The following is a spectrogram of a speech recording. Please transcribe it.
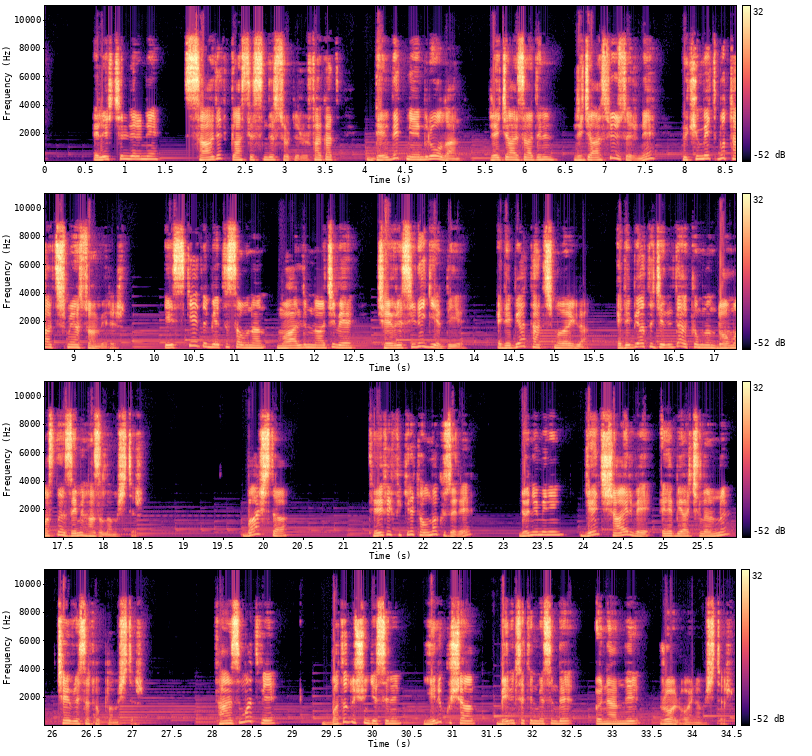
eleştirilerini Saadet gazetesinde sürdürür fakat devlet memuru olan Recaizade'nin ricası üzerine hükümet bu tartışmaya son verir. Eski edebiyatı savunan Muallim Naci ve çevresiyle girdiği edebiyat tartışmalarıyla edebiyatı cedide akımının doğmasına zemin hazırlamıştır. Başta Tevfik Fikret olmak üzere döneminin genç şair ve edebiyatçılarını çevresine toplamıştır. Tanzimat ve Batı düşüncesinin yeni kuşağa benimsetilmesinde önemli rol oynamıştır.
